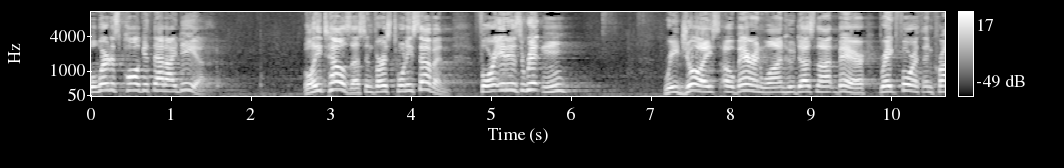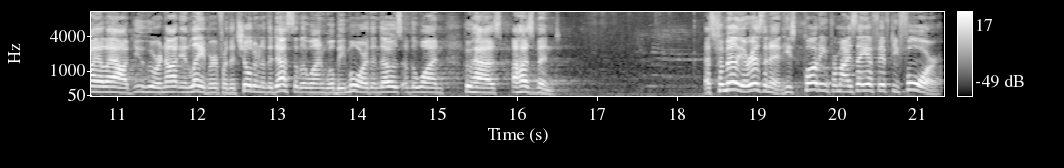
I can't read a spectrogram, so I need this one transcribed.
Well, where does Paul get that idea? Well, he tells us in verse 27 For it is written, Rejoice, O barren one who does not bear. Break forth and cry aloud, you who are not in labor, for the children of the desolate one will be more than those of the one who has a husband. That's familiar, isn't it? He's quoting from Isaiah 54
